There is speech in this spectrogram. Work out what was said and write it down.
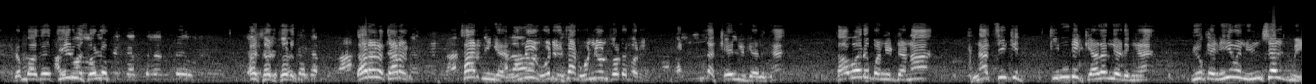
ரொம்ப அது தீர்வு சொல்லும். கருத்துல சொல்லு சொல்லு. தரேன் தரேன். சார் நீங்க ஒன்று ஒண்ணு சார் ஒண்ணு ஒண்ணு சொல்ற பாருங்க. நல்ல கேள்வி கேளுங்க. தவறு பண்ணிட்டேன்னா நசிக்கு கிண்டி கிளங்கெடுங்க. You can even insult me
